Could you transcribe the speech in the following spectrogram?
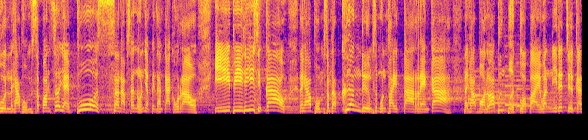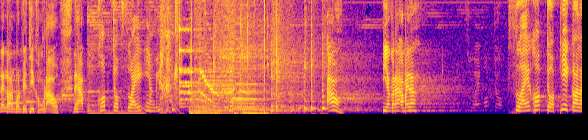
คุณนะครับผมสปอนเซอร์ใหญ่ผู้สนับสนุนอย่างเป็นทางการของเรา EP ที่ 29 นะครับผมสำหรับเครื่องดื่มสมุนไพรตาแรงก้านะครับบอกเลยว่าเพิ่งเปิดตัวไปวันนี้ได้เจอกันแน่นอนบนเวทีของเรานะครับ ครบจบสวยอย่าง อีกอย่างก่อนนะเอาไหมนะ สวยครบจบที่กร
